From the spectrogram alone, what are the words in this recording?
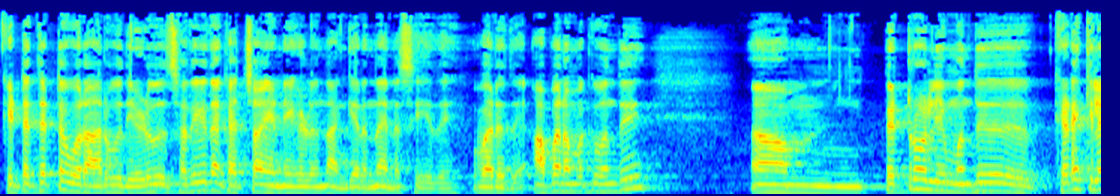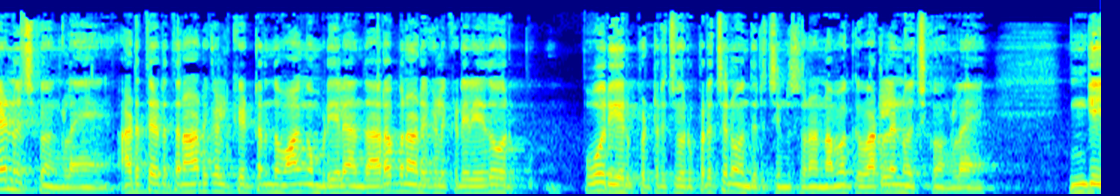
கிட்டத்தட்ட ஒரு அறுபது எழுபது சதவீதம் கச்சா எண்ணெய்கள் வந்து அங்கேருந்து தான் என்ன செய்யுது? வருது. அப்போ நமக்கு வந்து பெட்ரோலியம் வந்து கிடைக்கலன்னு வச்சுக்கோங்களேன். அடுத்தடுத்த நாடுகள் கிட்ட இருந்து வாங்க முடியலை. அந்த அரபு நாடுகளுக்கு இடையில ஏதோ ஒரு போர் ஏற்பட்டுருச்சு ஒரு பிரச்சனை வந்துருச்சுன்னு சொன்னால் நமக்கு வரலன்னு வச்சுக்கோங்களேன். இங்கே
